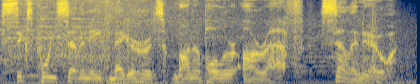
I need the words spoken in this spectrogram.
6.78 megahertz monopolar RF. CELLINEW.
